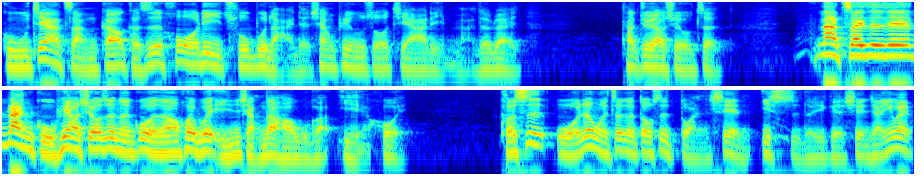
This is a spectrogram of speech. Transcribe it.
股价涨高，可是获利出不来的，像譬如说嘉麟嘛，对不对？它就要修正。那在这些烂股票修正的过程中，会不会影响到好股票？也会。可是我认为这个都是短线一时的一个现象，因为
